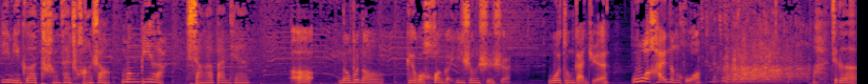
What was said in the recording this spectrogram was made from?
一米哥躺在床上懵逼了，想了半天，呃，能不能给我换个医生试试？我总感觉。我还能活，哇！这个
